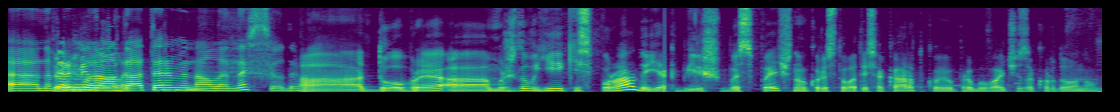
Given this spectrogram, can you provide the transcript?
е, наприклад, Термінали. Да, термінали. Не всюди. А, добре, а можливо, є якісь поради, як більш безпечно користуватися карткою, перебуваючи за кордоном?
